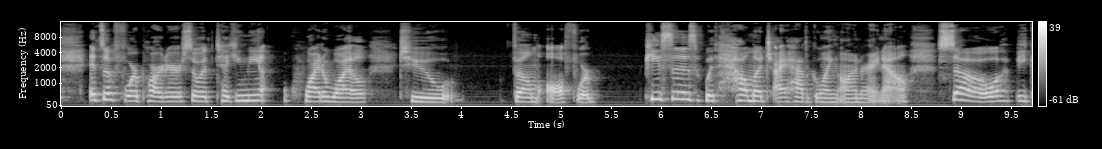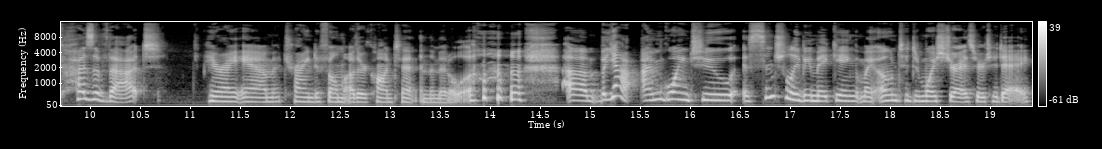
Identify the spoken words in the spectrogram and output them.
it's a four-parter, so it's taking me quite a while to film all four pieces with how much I have going on right now. So because of that, here I am trying to film other content in the middle. um, but yeah, I'm going to essentially be making my own tinted moisturizer today.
